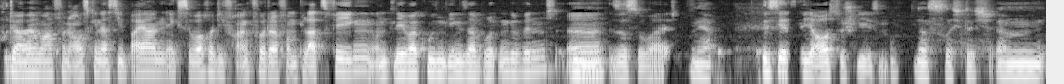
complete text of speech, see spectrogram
Gut, aber wenn wir mal davon ausgehen, dass die Bayern nächste Woche die Frankfurter vom Platz fegen und Leverkusen gegen Saarbrücken gewinnt, äh, mhm. ist es soweit. Ja. ist jetzt nicht auszuschließen. Das ist richtig. Ähm,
